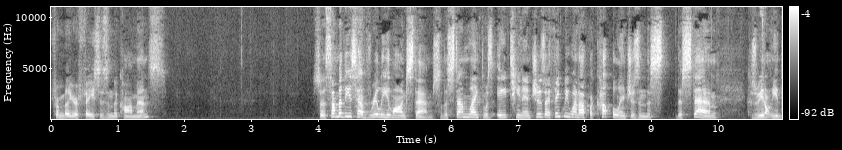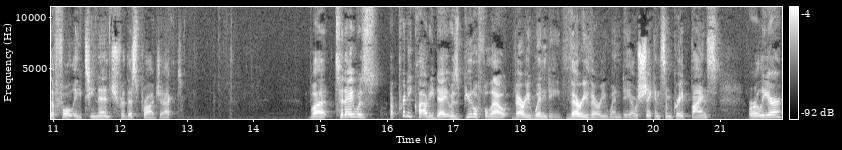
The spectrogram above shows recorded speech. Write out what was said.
familiar faces in the comments. So some of these have really long stems. So the stem length was 18 inches. I think we went up a couple inches in the, the stem because we don't need the full 18 inch for this project. But today was a pretty cloudy day. It was beautiful out, very windy, very, very windy. I was shaking some grapevines earlier,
